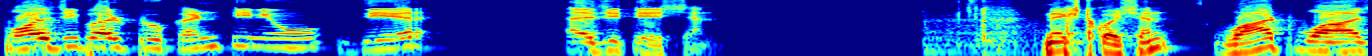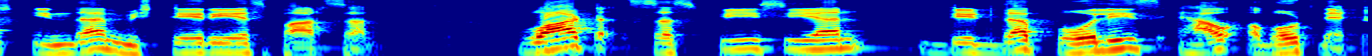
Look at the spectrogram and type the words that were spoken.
possible to continue their agitation. Next question What was in the mysterious parcel? What suspicion did the police have about that?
